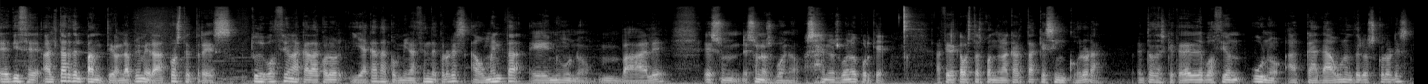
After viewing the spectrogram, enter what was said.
Eh, dice, altar del panteón, la primera, coste 3. Tu devoción a cada color y a cada combinación de colores aumenta en 1. Vale, eso no es bueno. O sea, no es bueno porque al fin y al cabo estás jugando una carta que es incolora. Entonces, que te dé devoción 1 a cada uno de los colores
